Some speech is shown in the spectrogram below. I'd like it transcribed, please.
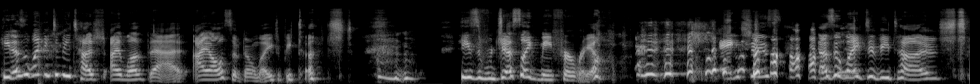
he doesn't like to be touched. I love that. I also don't like to be touched. He's just like me for real. Anxious, doesn't like to be touched.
